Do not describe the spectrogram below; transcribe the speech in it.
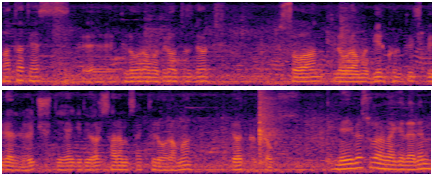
patates e, kilogramı 1.34 Soğan kilogramı 1.43, 1.53 diye gidiyor. Sarımsak kilogramı 4.49. Meyve sularına gelelim.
